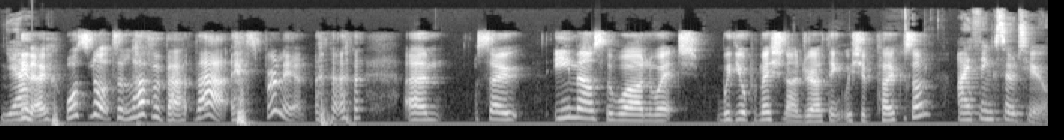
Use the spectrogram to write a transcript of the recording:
Yeah. you know what's not to love about that it's brilliant um, so email's the one which with your permission andrea i think we should focus on I think so too.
